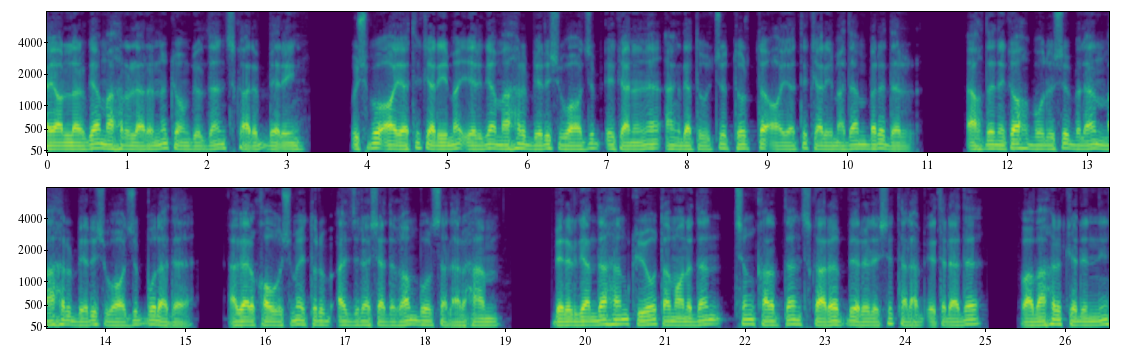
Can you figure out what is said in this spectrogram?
ayollarga mahrlarini ko'ngildan chiqarib bering. Ushbu oyati karima erga mahr berish vojib ekanini anglatuvchi to'rtta oyati karimadan biridir. Ahdi nikoh bo'lishi bilan mahr berish vojib bo'ladi. Agar qovushmay turib ajrashadigan bo'lsalar ham berilganda ham kuyov tomonidan chin qalbdan chiqarib berilishi talab etiladi va mahr kelinning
